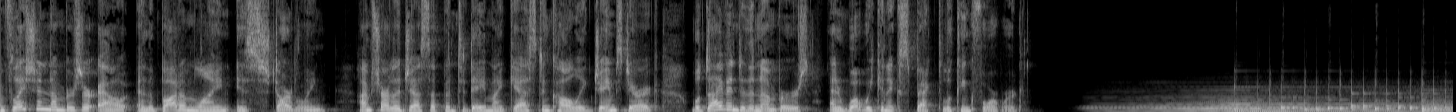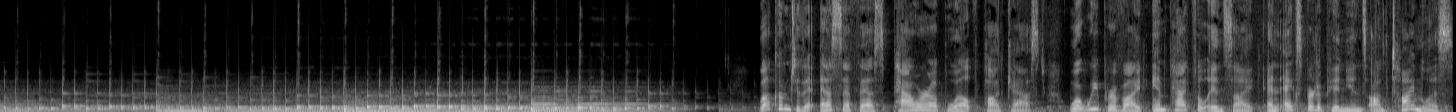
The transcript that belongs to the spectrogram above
Inflation numbers are out, and the bottom line is startling. I'm Sharla Jessop, and today my guest and colleague, James Derrick, will dive into the numbers and what we can expect looking forward. Welcome to the SFS Power Up Wealth podcast, where we provide impactful insight and expert opinions on timeless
